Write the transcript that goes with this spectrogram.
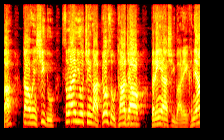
ကတာဝန်ရှိသူစလိုင်းယိုချင်းကပြောဆိုထားကြောင်းသတင်းရရှိပါတယ်ခင်ဗျာ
